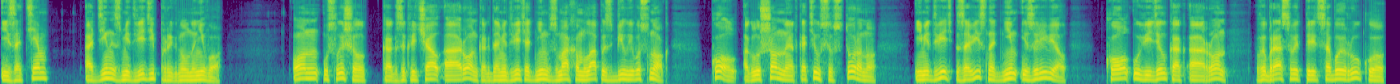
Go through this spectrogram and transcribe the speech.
И затем один из медведей прыгнул на него. Он услышал, как закричал Аарон, когда медведь одним взмахом лапы сбил его с ног. Кол, оглушенный, откатился в сторону и медведь завис над ним и заревел. Кол увидел, как Аарон выбрасывает перед собой руку,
